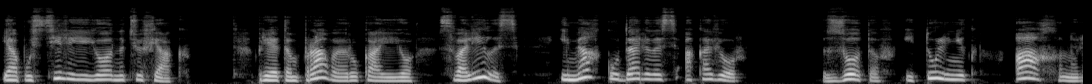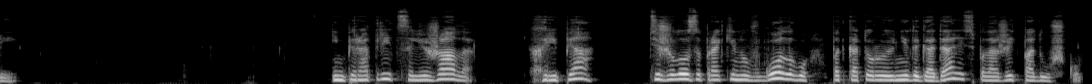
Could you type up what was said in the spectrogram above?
и опустили ее на тюфяк. При этом правая рука ее свалилась и мягко ударилась о ковер. Зотов и Тульник ахнули. Императрица лежала, хрипя, тяжело запрокинув голову, под которую не догадались положить подушку.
